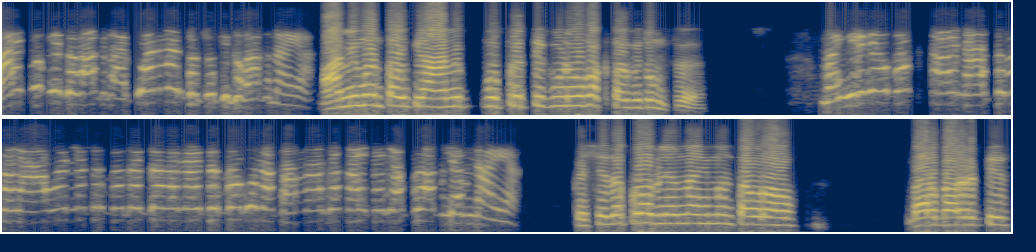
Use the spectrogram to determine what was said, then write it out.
काय चुकीचं वागणं आहे? कोण म्हणतो चुकीचं वागणं आहे? या आम्ही म्हणताव की आम्ही प- प्रत्येक व्हिडिओ बघताव की तुमचं. मग बघताय ना तुम्हाला आवडलं तर बघत जावा नाही तर बघू नका. माझा काही त्याचा प्रॉब्लेम नाही. या. कशाचा प्रॉब्लेम नाही म्हणताव राव? बार बार तेच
